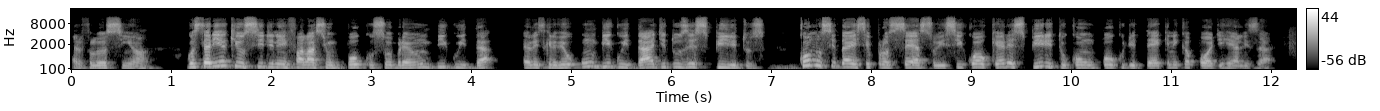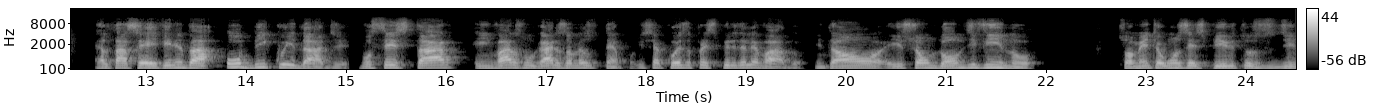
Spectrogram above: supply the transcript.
Ela falou assim, ó, gostaria que o Sidney falasse um pouco sobre a ambiguidade, ela escreveu ambiguidade dos espíritos. Como se dá esse processo e se qualquer espírito com um pouco de técnica pode realizar? Ela está se referindo à ubiquidade. Você estar em vários lugares ao mesmo tempo. Isso é coisa para espírito elevado. Então, isso é um dom divino. Somente alguns espíritos de,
